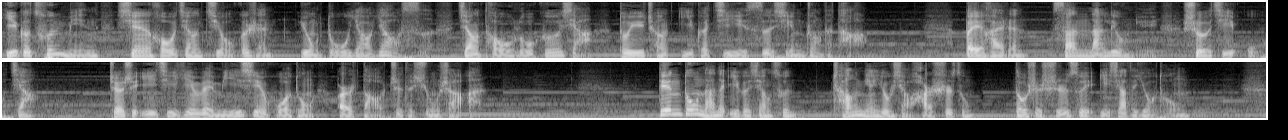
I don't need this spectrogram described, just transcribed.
一个村民先后将九个人用毒药药死，将头颅割下，堆成一个祭祀形状的塔。被害人三男六女，涉及五家。这是一起因为迷信活动而导致的凶杀案。滇东南的一个乡村，常年有小孩失踪，都是十岁以下的幼童。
